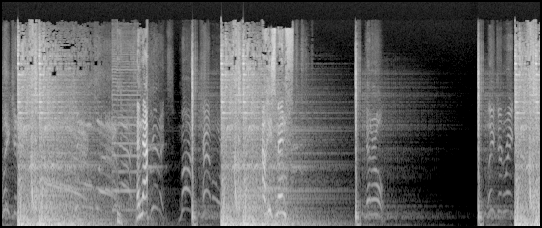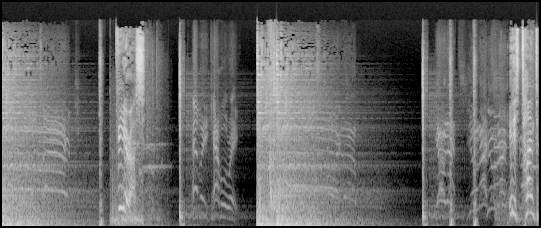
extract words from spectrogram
Legionaries! And now, now his men. General! Cavalry! Fear us! It is time to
